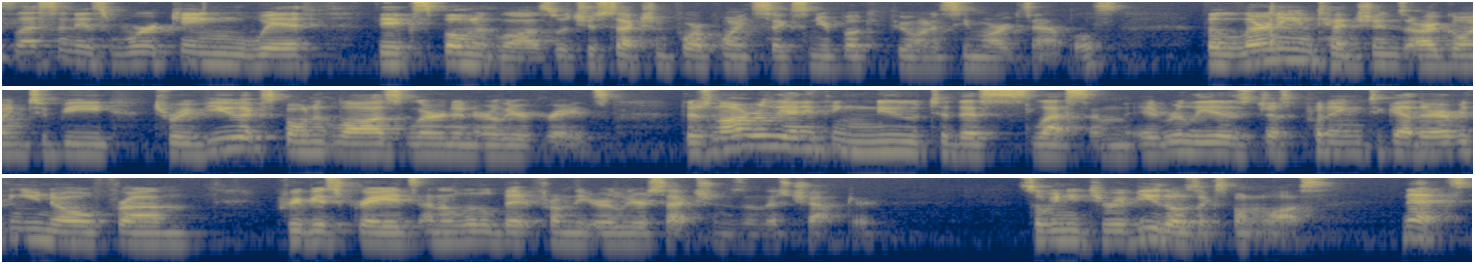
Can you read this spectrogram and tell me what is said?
Today's lesson is working with the exponent laws, which is section 4.6 in your book if you want to see more examples. The learning intentions are going to be to review exponent laws learned in earlier grades. There's not really anything new to this lesson. It really is just putting together everything you know from previous grades and a little bit from the earlier sections in this chapter. So we need to review those exponent laws. Next,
